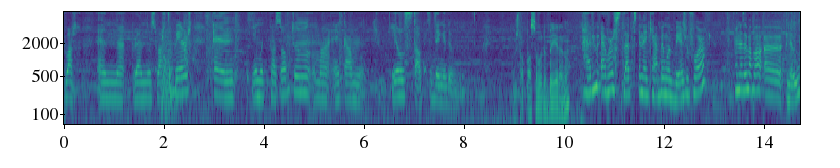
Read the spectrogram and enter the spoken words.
zwart en uh, bruine zwarte bears. En je moet pas op doen, maar hij kan heel stoute dingen doen. Je moet passen voor de beren, hè? Have you ever slept in a camping with bears before? En dan zei papa, uh, no.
